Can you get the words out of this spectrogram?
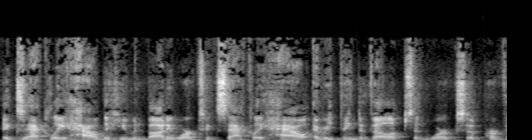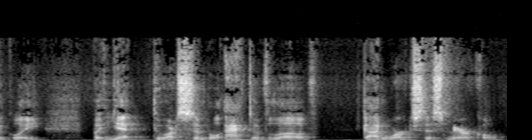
exactly how the human body works, exactly how everything develops and works so perfectly. But yet, through our simple act of love, God works this miracle.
